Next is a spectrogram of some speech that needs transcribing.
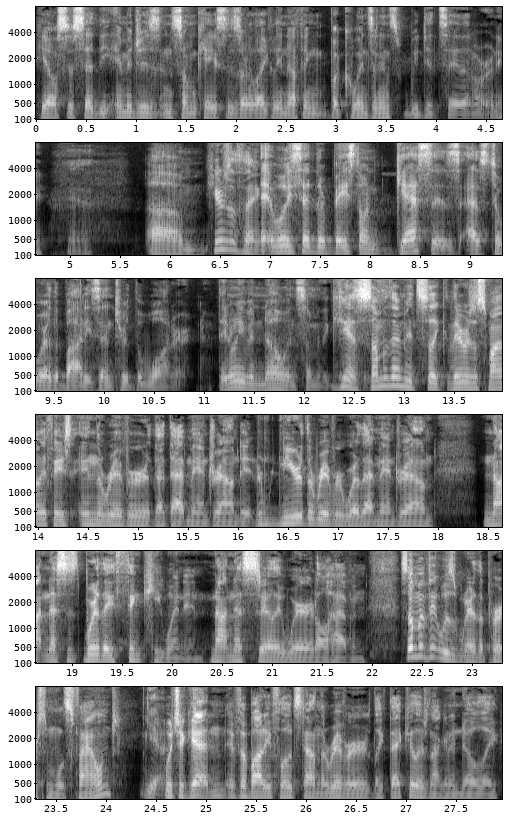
He also said the images in some cases are likely nothing but coincidence. We did say that already. Yeah. Here's the thing. Eh, Well, he said they're based on guesses as to where the bodies entered the water. They don't even know in some of the cases. Yeah, some of them it's like there was a smiley face in the river that that man drowned in, or near the river where that man drowned, not necess- where they think he went in, not necessarily where it all happened. Some of it was where the person was found. Yeah. Which again, if a body floats down the river, like that killer's not going to know. Like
